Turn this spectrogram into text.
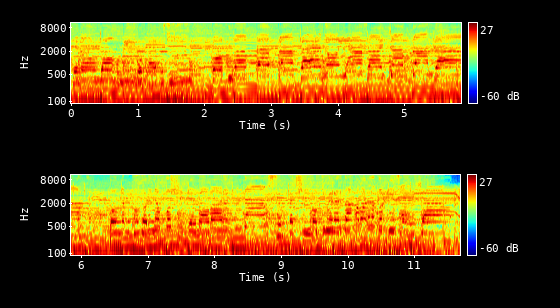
けの重みを外す僕はパッパからの野菜ちゃったんだ。こんな僕取り残して回るんだ。選択肢を決められた哀れな時前者。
